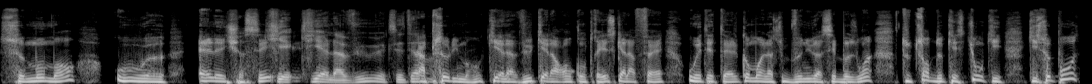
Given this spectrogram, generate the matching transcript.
ce moment où euh, elle est chassée. Qui, est, qui elle a vu, etc. Absolument. Qui elle a vu, qui elle a rencontré, ce qu'elle a fait, où était-elle, comment elle a subvenu à ses besoins, toutes sortes de questions qui, qui se posent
